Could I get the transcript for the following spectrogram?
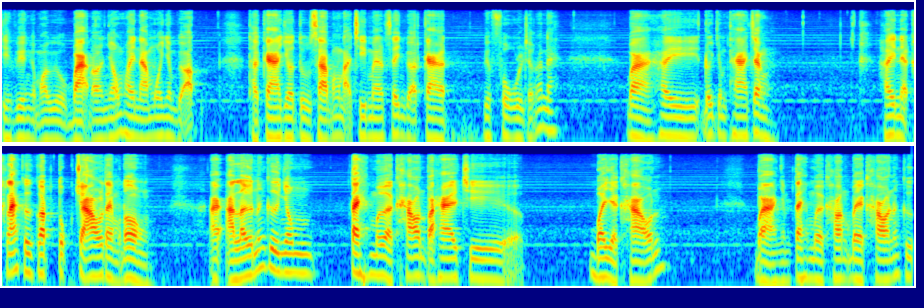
ជៀសវាងកុំឲ្យវាពិបាកដល់ខ្ញុំហើយណាមួយខ្ញុំវាអត់ត្រូវការយកទូរស័ព្ទហ្នឹងដាក់ Gmail ផ្សេងវាអត់កើតវា full អញ្ចឹងណាបាទហើយដូចខ្ញុំថាអញ្ចឹងហើយអ្នកខ្លះគឺគាត់ទុកចោលតែម្ដងឥឡូវហ្នឹងគឺខ្ញុំតេស្តមើល account ប្រហែលជា3 account បាទខ្ញុំតេស្តមើល account 3 account ហ្នឹងគឺ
